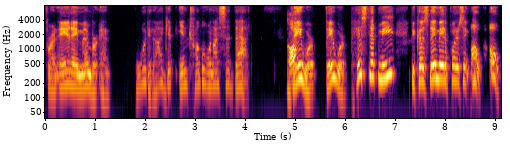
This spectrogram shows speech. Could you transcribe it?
for an ANA member, and boy, did I get in trouble when I said that. Oh. They were they were pissed at me because they made a point of saying, "Oh, oh,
